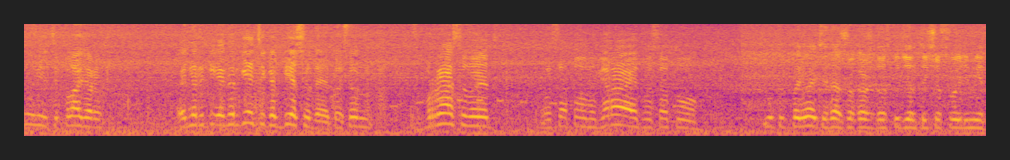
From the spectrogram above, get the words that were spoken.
Ну, видите, планер, энерги- энергетика бешеная, то есть он сбрасывает высоту, набирает высоту. Ну, тут понимаете, да, что у каждого студента еще свой лимит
